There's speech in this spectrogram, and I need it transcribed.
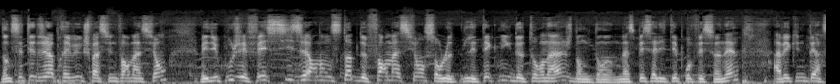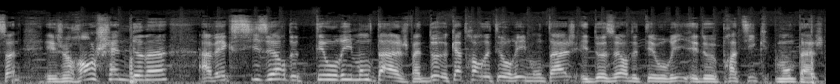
Donc c'était déjà prévu que je fasse une formation, mais du coup j'ai fait 6 heures non-stop de formation sur les techniques de tournage, donc dans ma spécialité professionnelle, avec une personne, et je renchaîne demain avec 6 heures de théorie montage, enfin 4 heures de théorie montage et 2 heures de théorie et de pratique montage.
